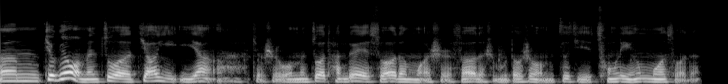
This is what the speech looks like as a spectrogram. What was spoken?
嗯，就跟我们做交易一样啊，就是我们做团队所有的模式，所有的什么都是我们自己从零摸索的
